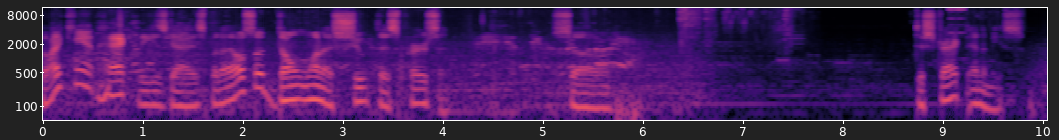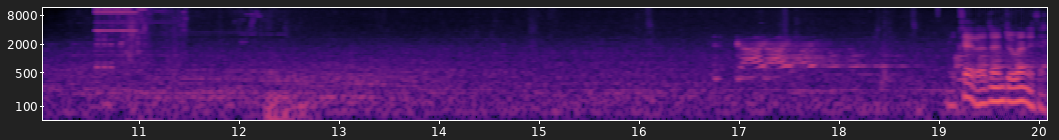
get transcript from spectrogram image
So I can't hack these guys, but I also don't want to shoot this person. So... Distract enemies. Okay, that didn't do anything.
